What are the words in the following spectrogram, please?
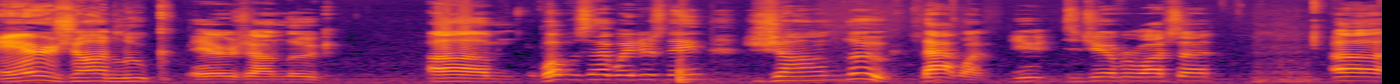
Air Jean Luc. Air Jean Luc. Um, what was that waiter's name? Jean Luc. That one. You did you ever watch that? Uh,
